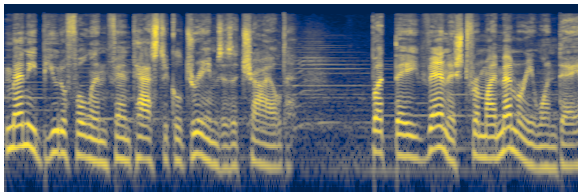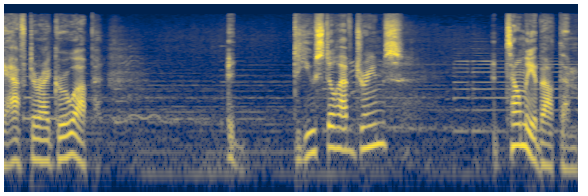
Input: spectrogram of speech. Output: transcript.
many beautiful and fantastical dreams as a child, but they vanished from my memory one day after I grew up. Uh, do you still have dreams? Tell me about them.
